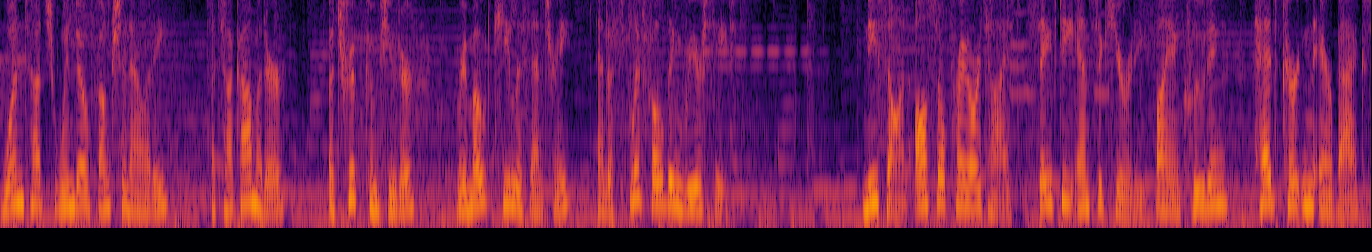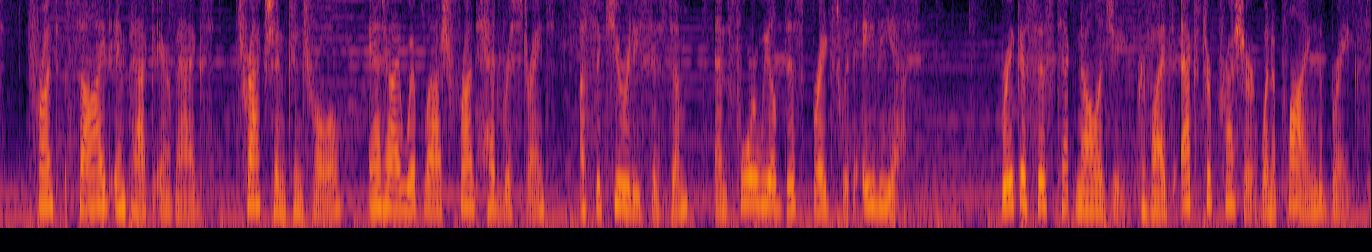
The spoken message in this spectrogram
one-touch window functionality, a tachometer, a trip computer, remote keyless entry, and a split folding rear seat. Nissan also prioritized safety and security by including head curtain airbags, front side impact airbags, traction control, anti-whiplash front head restraints, a security system, and four-wheel disc brakes with ABS. Brake Assist technology provides extra pressure when applying the brakes.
